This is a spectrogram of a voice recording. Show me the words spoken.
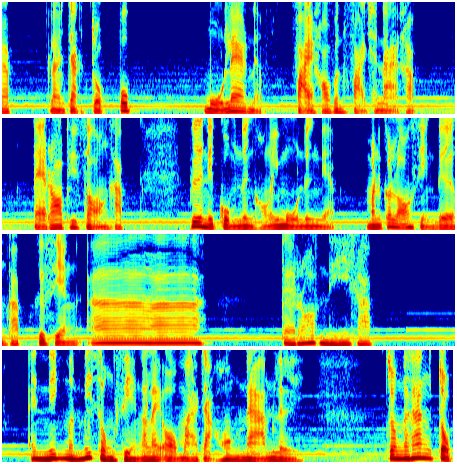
ครับ หลังจากจบปุ๊บ หมู่แรกเนี่ย ฝ่ายเขาเป็นฝ่ายชนะครับ แต่รอบที่สองครับ เพื่อนในกลุ่มหนึ่งของไอ้หมู่หนึ่งเนี่ย มันก็ร้องเสียงเดิมครับ คือเสียงอ่าแต่รอบนี้ครับไอ้นิกมันไม่ส่งเสียงอะไรออกมาจากห้องน้ำเลย จนกระทั่งจบ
